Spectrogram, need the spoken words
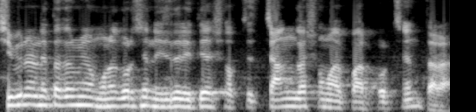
শিবিরের নেতাকর্মীরা মনে করছেন নিজেদের ইতিহাস সবচেয়ে চাঙ্গা সময় পার করছেন তারা।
